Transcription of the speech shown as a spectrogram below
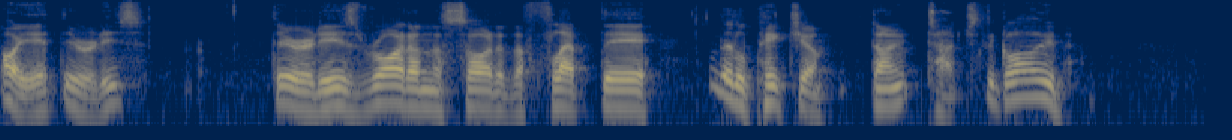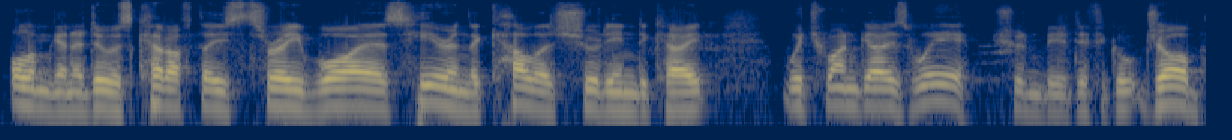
Oh yeah, there it is. There it is, right on the side of the flap there. Little picture, don't touch the globe. All I'm going to do is cut off these three wires here and the colours should indicate which one goes where. Shouldn't be a difficult job.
